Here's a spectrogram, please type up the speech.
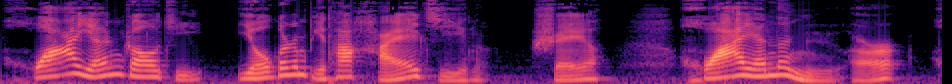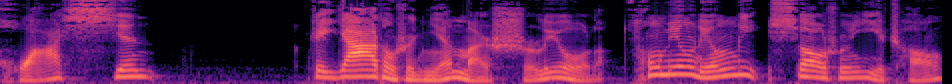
华严着急，有个人比他还急呢。谁呀？华严的女儿华仙。这丫头是年满十六了，聪明伶俐，孝顺异常。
